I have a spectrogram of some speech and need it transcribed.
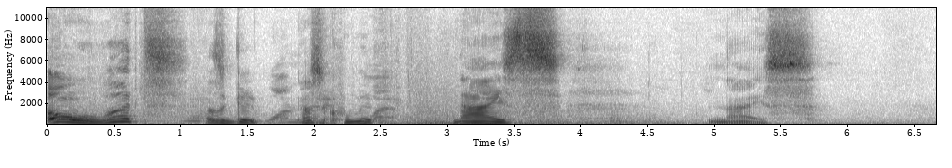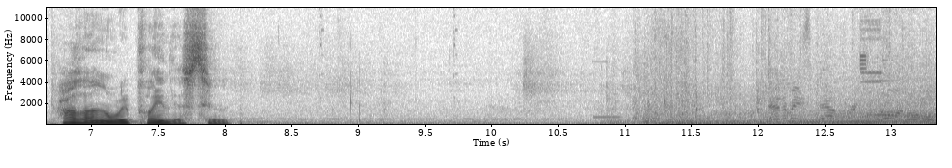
Oh, what? That was a good. One That was a cool move. Nice. Nice. How long are we playing this to? Enemies capturing stronghold.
